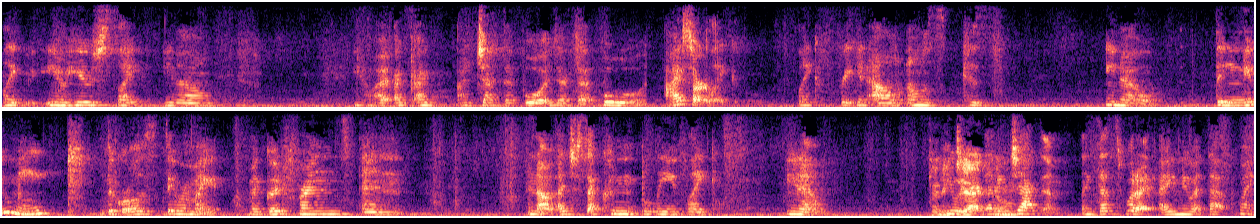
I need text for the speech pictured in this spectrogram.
like, you know, he was just like, you know, you know, I, I, I, I jacked that fool, I jacked that fool. I started like, like freaking out, and I was, cause, you know, they knew me. The girls, they were my, my good friends, and, and I, I just, I couldn't believe, like, you know, That he would- jacked that him. he jacked them. Like that's what I, I knew at that point.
